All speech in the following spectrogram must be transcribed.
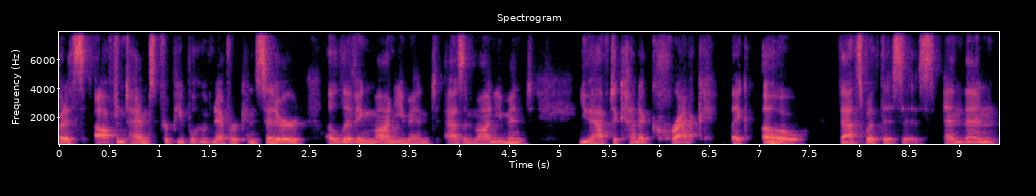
But it's oftentimes for people who've never considered a living monument as a monument, you have to kind of crack like, oh, that's what this is. And then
